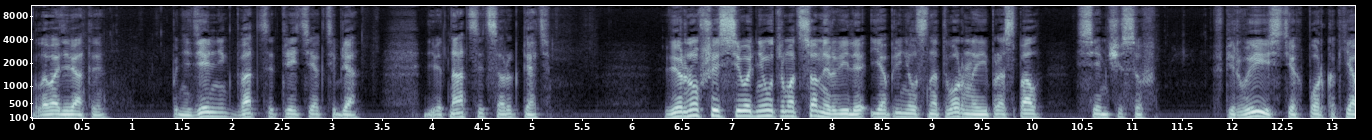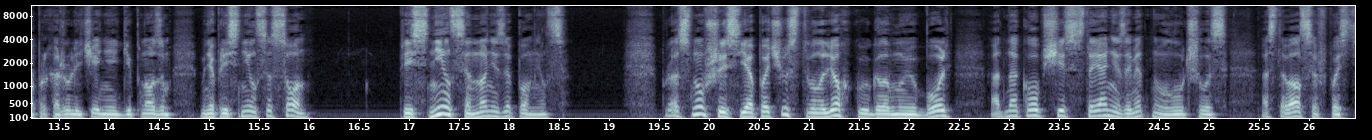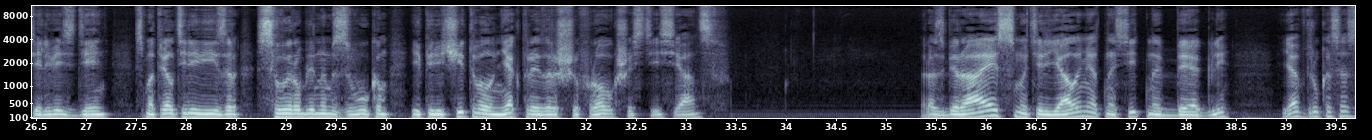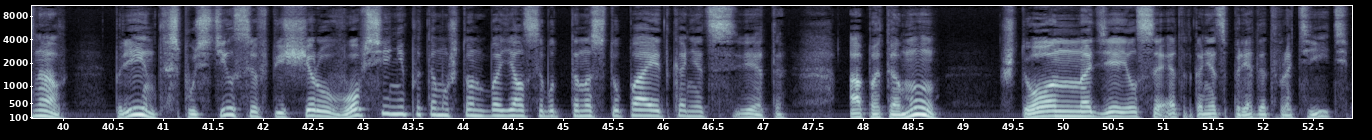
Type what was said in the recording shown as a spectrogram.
Глава 9. Понедельник, 23 октября, 19:45. Вернувшись сегодня утром от Сомервилля, я принял снотворное и проспал семь часов. Впервые с тех пор, как я прохожу лечение гипнозом, мне приснился сон. Приснился, но не запомнился. Проснувшись, я почувствовал легкую головную боль, однако общее состояние заметно улучшилось. Оставался в постели весь день, смотрел телевизор с вырубленным звуком и перечитывал некоторые из расшифровок шести сеансов. Разбираясь с материалами относительно Бегли, я вдруг осознал, Принт спустился в пещеру вовсе не потому, что он боялся, будто наступает конец света, а потому, что он надеялся этот конец предотвратить.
